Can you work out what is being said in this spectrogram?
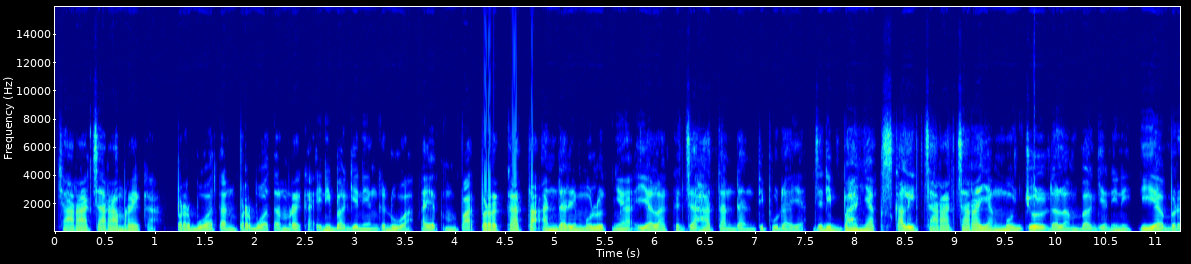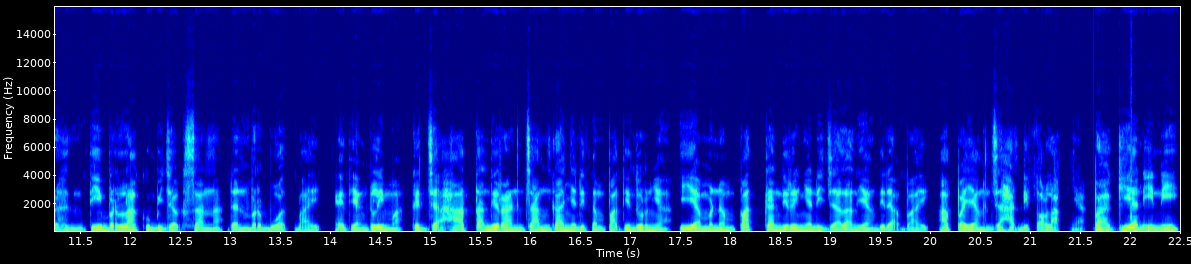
cara-cara mereka perbuatan-perbuatan mereka. Ini bagian yang kedua, ayat 4. Perkataan dari mulutnya ialah kejahatan dan tipu daya. Jadi banyak sekali cara-cara yang muncul dalam bagian ini. Ia berhenti berlaku bijaksana dan berbuat baik. Ayat yang kelima, kejahatan dirancangkannya di tempat tidurnya. Ia menempatkan dirinya di jalan yang tidak baik. Apa yang jahat ditolaknya. Bagian ini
